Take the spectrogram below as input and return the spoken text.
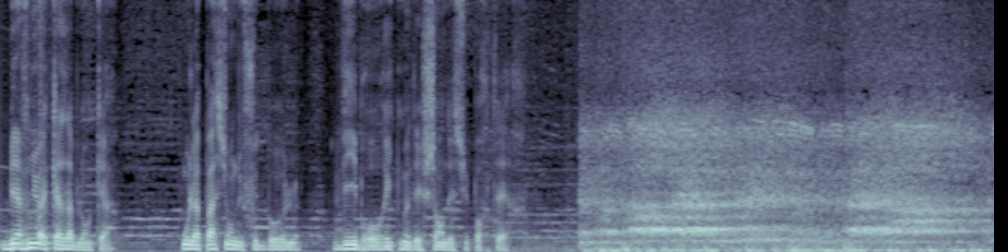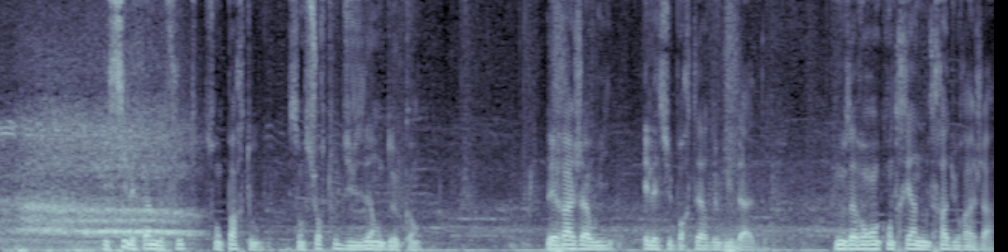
Bienvenue à Casablanca, où la passion du football vibre au rythme des chants des supporters. Ici, les fans de foot sont partout et sont surtout divisés en deux camps. Les Rajaouis et les supporters de Widad. Nous avons rencontré un ultra du Raja,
